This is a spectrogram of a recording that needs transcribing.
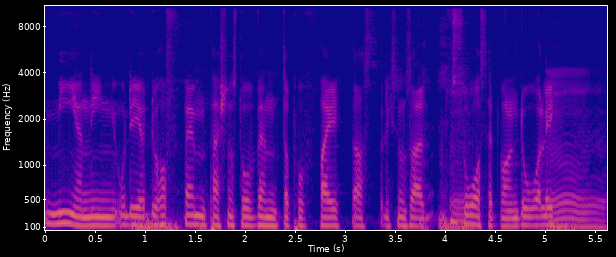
mening och det, du har fem personer som står och väntar på att fightas. Liksom så här, på så sätt var den dålig. Mm.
